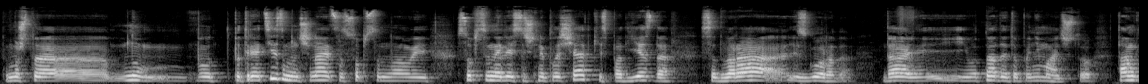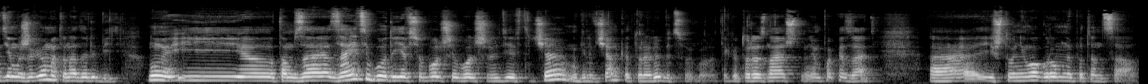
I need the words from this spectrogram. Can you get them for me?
Потому что, ну, вот патриотизм начинается с собственной, собственной лестничной площадки, с подъезда, со двора, из города – да, и, и вот надо это понимать, что там, где мы живем, это надо любить. Ну и э, там за, за эти годы я все больше и больше людей встречаю, могилевчан, которые любят свой город, и которые знают, что в нем показать, э, и что у него огромный потенциал.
